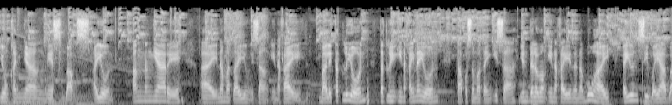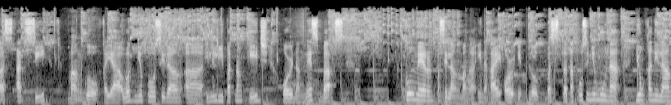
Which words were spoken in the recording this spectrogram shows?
yung kanyang nest box. Ayun, ang nangyari ay namatay yung isang inakay. Bali, tatlo yon tatlo yung inakay na yon tapos namatay yung isa, yung dalawang inakay na nabuhay, ayun si Bayabas at si Mango. Kaya wag nyo po silang uh, ililipat ng cage or ng nest box kung meron pa silang mga inakay or itlog. Basta tapusin nyo muna yung kanilang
